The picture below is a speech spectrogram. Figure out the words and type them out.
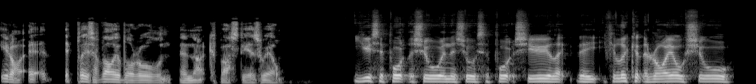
you know it, it, plays a valuable role in, in, that capacity as well. You support the show, and the show supports you. Like the if you look at the Royal Show,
